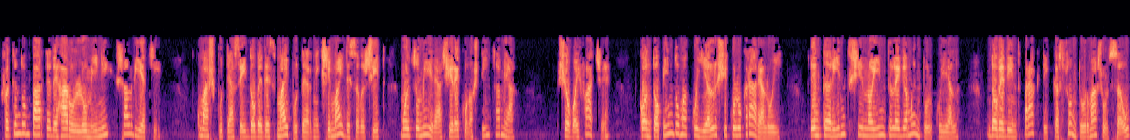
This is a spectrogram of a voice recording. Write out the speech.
făcându-mi parte de harul luminii și al vieții. Cum aș putea să-i dovedesc mai puternic și mai desăvârșit mulțumirea și recunoștința mea? Și o voi face, contopindu-mă cu el și cu lucrarea lui, întărind și înnoind legământul cu el, dovedind practic că sunt urmașul său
